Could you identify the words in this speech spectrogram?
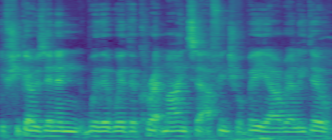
if she goes in and with a, with the correct mindset, I think she'll be. I really do.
